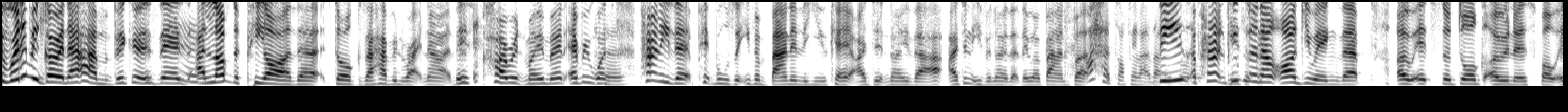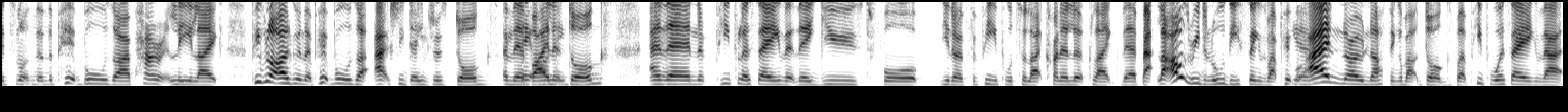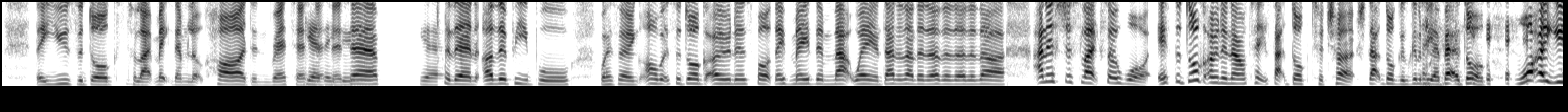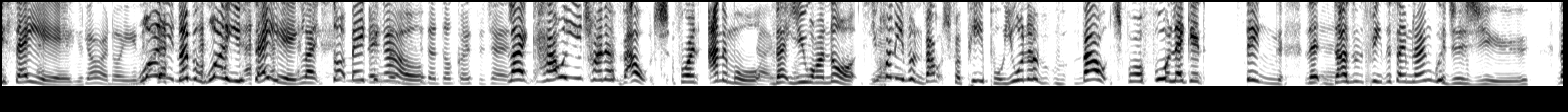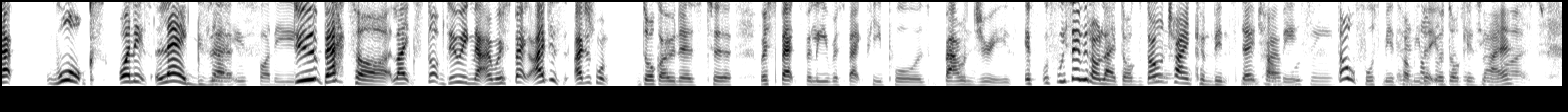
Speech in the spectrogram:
they've really been going ham because there's. I love the PR that dogs are having right now at this current moment. Everyone's Uh-huh. apparently the pit bulls are even banned in the UK. I didn't know that. I didn't even know that they were banned. But I heard something like that. these well. apparently people are now arguing that oh it's the dog owner's fault it's not that the pit bulls are apparently like people are arguing that pit bulls are actually dangerous dogs and they're They violent dangerous dogs and then people are saying that they're used for you know for people to like kind of look like they're bad like i was reading all these things about people. Yeah. i know nothing about dogs but people were saying that they use the dogs to like make them look hard and red Yeah, they do. Yeah. and then other people were saying, "Oh, it's the dog owner's fault. They've made them that way." And da da da da da da da da. And it's just like, so what? If the dog owner now takes that dog to church, that dog is going to be a better dog. what are you saying? You're annoying. What are you? No, but what are you saying? Like, stop making the- out. The dog goes to church. Like, how are you trying to vouch for an animal No, that you are not? You Yeah. can't even vouch for people. You want to vouch for a four-legged thing that Yeah. doesn't speak the same language as you. That walks on its legs. That is funny. Do better. Like stop doing that and respect. I just I just want dog owners to respectfully respect people's boundaries. If if we say we don't like dogs, don't try and convince me. Don't try tell and me. force me. Don't force me and tell Yeah, me that your dog is nice. much.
